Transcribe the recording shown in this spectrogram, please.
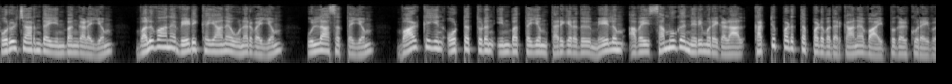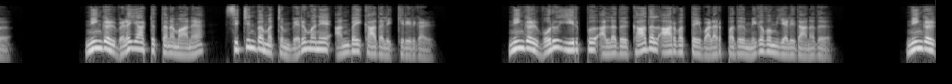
பொருள்சார்ந்த இன்பங்களையும் வலுவான வேடிக்கையான உணர்வையும் உல்லாசத்தையும் வாழ்க்கையின் ஓட்டத்துடன் இன்பத்தையும் தருகிறது மேலும் அவை சமூக நெறிமுறைகளால் கட்டுப்படுத்தப்படுவதற்கான வாய்ப்புகள் குறைவு. நீங்கள் விளையாட்டுத்தனமான சிற்றின்ப மற்றும் வெறுமனே அன்பை காதலிக்கிறீர்கள். நீங்கள் ஒரு ஈர்ப்பு அல்லது காதல் ஆர்வத்தை வளர்ப்பது மிகவும் எளிதானது. நீங்கள்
